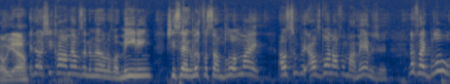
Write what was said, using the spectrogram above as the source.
oh yeah. You know, she called me. I was in the middle of a meeting. She said, "Look for something blue." I'm like, I was I was going off on my manager, and I was like, "Blue."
